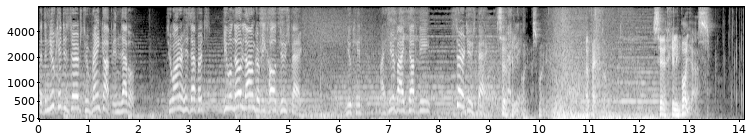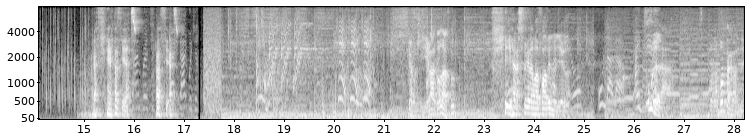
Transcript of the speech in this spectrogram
that the new kid deserves to rank up in level. To honor his efforts, he will no longer be called douchebag. New kid, I hereby dub thee Sir Douchebag. Ser gilipollas, muy bien. Perfecto. Ser gilipollas. Gracias, gracias. Gracias. Claro, si llega a todas, tú. Ya sé que era más fácil, no llega. ¡Ulala! Por la puerta grande.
